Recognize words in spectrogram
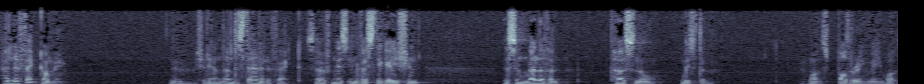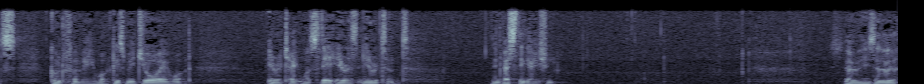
had an effect on me. Know, should understand that effect. So from this investigation, there's some relevant personal wisdom. What's bothering me? What's good for me? What gives me joy? What irritate, what's there is an irritant. Investigation. So these are the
